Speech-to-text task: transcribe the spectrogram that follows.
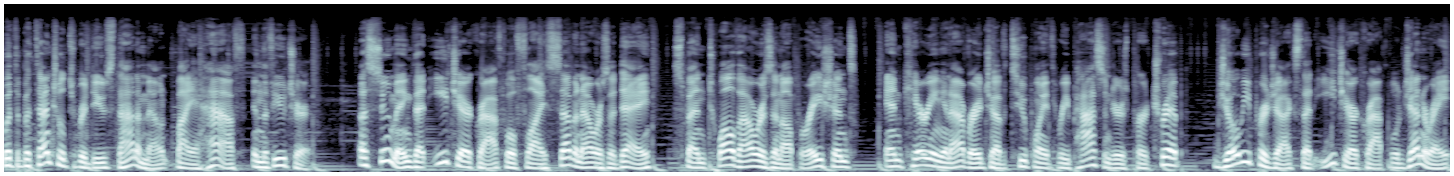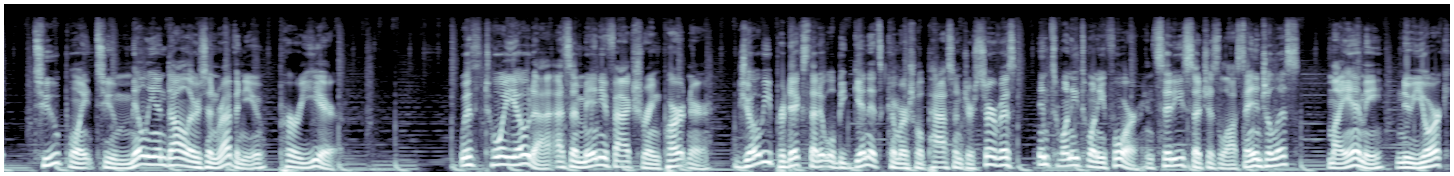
with the potential to reduce that amount by a half in the future. Assuming that each aircraft will fly 7 hours a day, spend 12 hours in operations, and carrying an average of 2.3 passengers per trip, Joby projects that each aircraft will generate $2.2 million in revenue per year. With Toyota as a manufacturing partner, Joby predicts that it will begin its commercial passenger service in 2024 in cities such as Los Angeles, Miami, New York,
